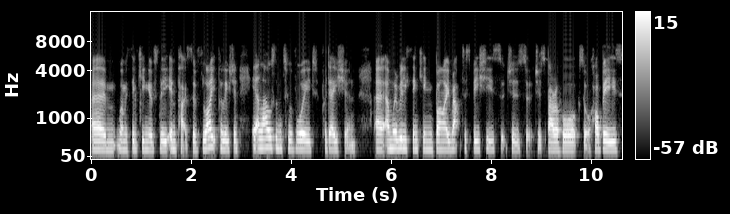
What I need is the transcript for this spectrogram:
um, when we're thinking of the impacts of light pollution. It allows them to avoid predation, uh, and we're really thinking by raptor species such as such as sparrowhawks or hobbies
